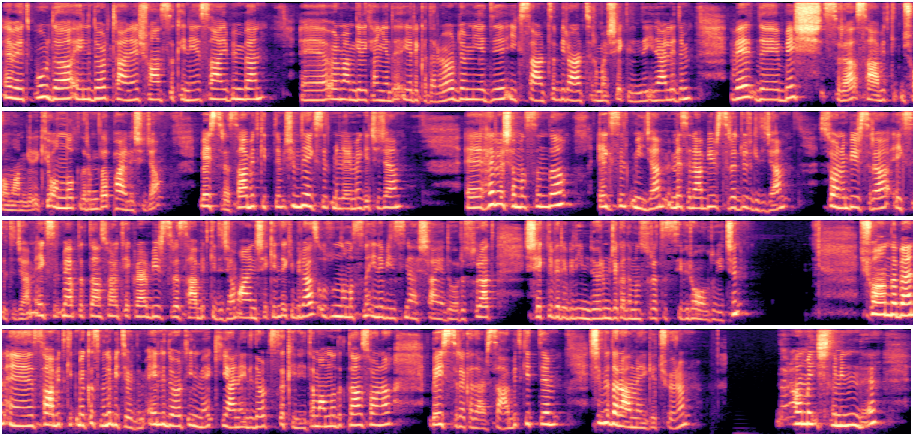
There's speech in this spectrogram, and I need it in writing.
Evet burada 54 tane şu an sık iğneye sahibim ben. Ee, örmem gereken yere kadar ördüm. 7 x artı 1 artırma şeklinde ilerledim. Ve 5 sıra sabit gitmiş olmam gerekiyor. Onun notlarımı da paylaşacağım. 5 sıra sabit gittim. Şimdi eksiltmelerime geçeceğim. Her aşamasında eksiltmeyeceğim. Mesela bir sıra düz gideceğim. Sonra bir sıra eksilteceğim. Eksiltme yaptıktan sonra tekrar bir sıra sabit gideceğim. Aynı şekilde ki biraz uzunlamasına inebilsin aşağıya doğru. Surat şekli verebileyim diyorum. Örümcek adamın suratı sivri olduğu için. Şu anda ben e, sabit gitme kısmını bitirdim. 54 ilmek yani 54 sık iğneyi tamamladıktan sonra 5 sıra kadar sabit gittim. Şimdi daralmaya geçiyorum. Daralma işleminin de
